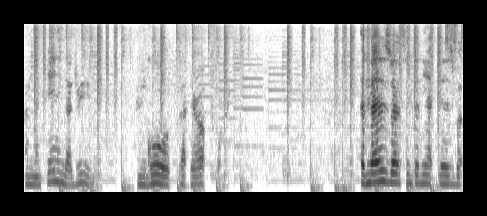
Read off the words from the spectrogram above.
and maintaining that dream and goal that they're up for. And that is what Sintonia is, but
